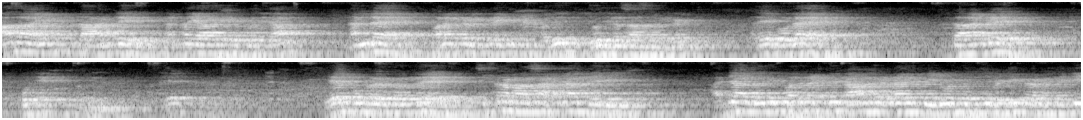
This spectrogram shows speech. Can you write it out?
ஆதாயம் இந்த ஆண்டு நன்மையாக இருப்பதினால் நல்ல பலன்கள் கிடைக்கும் என்பது ஜோதிட சாஸ்திரங்கள் அதே போல இந்த ஆண்டு புண்ணிய ஏற்படுறது வந்து சித்திர மாதம் அஞ்சாம் தேதி அஞ்சாம் தேதி பதினெட்டு நாலு ரெண்டாயிரத்தி இருபத்தஞ்சு வெள்ளிக்கிழமை அன்னைக்கு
